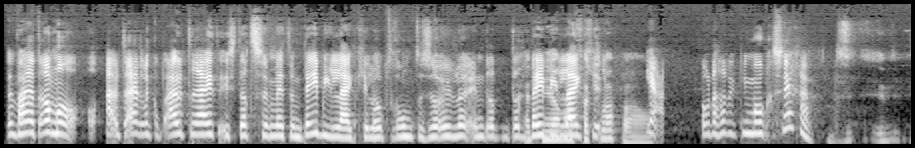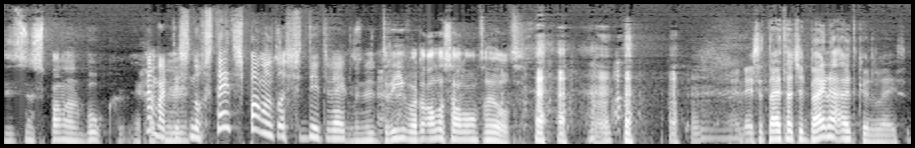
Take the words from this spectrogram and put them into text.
waar het allemaal uiteindelijk op uitdraait, is dat ze met een babylijkje loopt rond te zeulen. En dat, dat het nu babylijkje... verklappen al? Ja. Oh, dat had ik niet mogen zeggen. Dit is een spannend boek. Ja, gaat maar nu- het is nog steeds spannend als je dit In weet. minuut drie wordt alles al onthuld. In deze tijd had je het bijna uit kunnen lezen.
